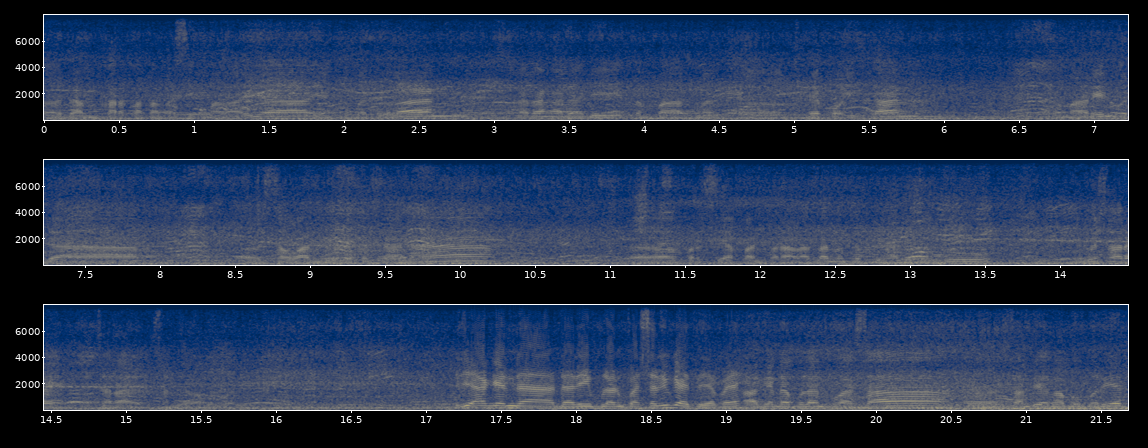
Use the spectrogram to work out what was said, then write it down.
eh, Damkar Kota Tasikmalaya yang kebetulan sekarang ada di tempat eh, depo ikan. Kemarin udah eh, sawan dulu ke sana persiapan peralatan untuk di hari Minggu Minggu sore acara sambil ngabuburit. Jadi agenda dari bulan puasa juga itu ya Pak ya? Agenda bulan puasa eh, sambil ngabuburit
